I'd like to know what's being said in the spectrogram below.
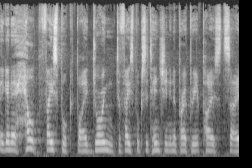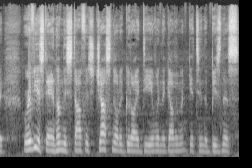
they're going to help Facebook by drawing to Facebook's attention inappropriate posts. So, wherever you stand on this stuff, it's just not a good idea when the government gets in the business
